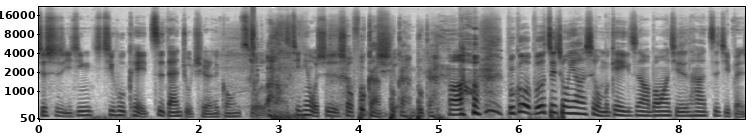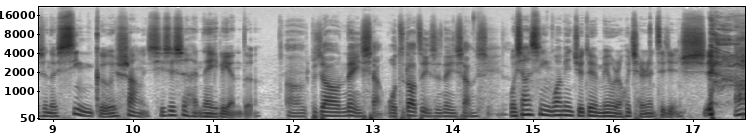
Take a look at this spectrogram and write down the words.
就是已经几乎可以自担主持人的工作了。今天我是受访，不敢不敢不敢啊。不过不过最重要的是，我们可以知道邦邦其实他自己本身的性格上其实是很内敛的。呃，比较内向，我知道自己是内向型的。我相信外面绝对没有人会承认这件事啊！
